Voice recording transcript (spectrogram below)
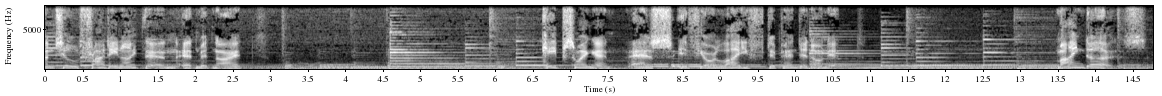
Until Friday night, then, at midnight. Keep swinging as if your life depended on it. Mine does.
